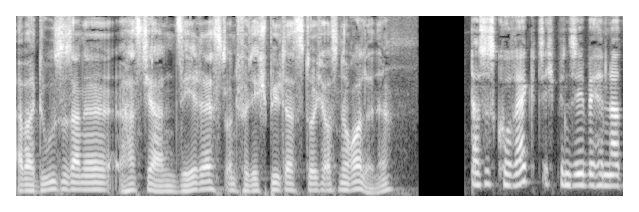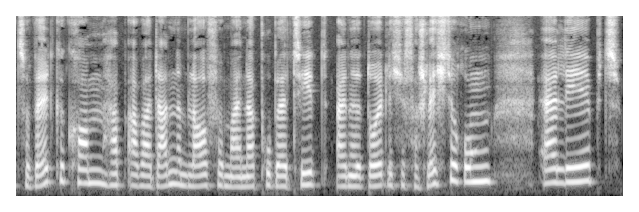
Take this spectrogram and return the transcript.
aber du, Susanne, hast ja einen Sehrest und für dich spielt das durchaus eine Rolle, ne? Das ist korrekt. Ich bin sehbehindert zur Welt gekommen, habe aber dann im Laufe meiner Pubertät eine deutliche Verschlechterung erlebt.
